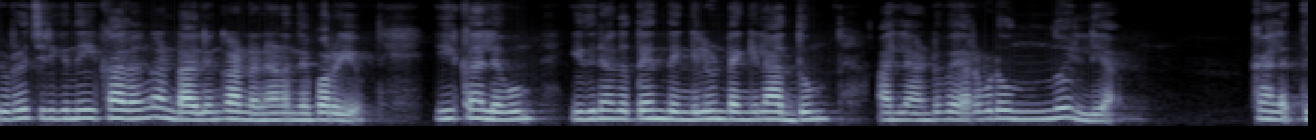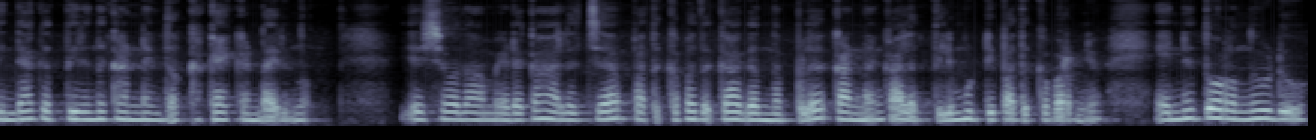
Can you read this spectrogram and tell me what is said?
ഇവിടെ വെച്ചിരിക്കുന്ന ഈ കലം കണ്ടാലും കണ്ണനാണെന്നേ പറയൂ. ഈ കലവും ഇതിനകത്ത് എന്തെങ്കിലും ഉണ്ടെങ്കിൽ അതും അല്ലാണ്ട് വേറെ ഇവിടെ ഒന്നുമില്ല. കലത്തിന്റെ അകത്തിരുന്ന് കണ്ണൻ ഇതൊക്കെ കേൾക്കണ്ടായിരുന്നു. യശോദാമ്മയുടെ കാലച്ച പതുക്കെ പതുക്കെ അകന്നപ്പോൾ കണ്ണൻ കലത്തിൽ മുട്ടി പതുക്കെ പറഞ്ഞു എന്നെ തുറന്നു വിടൂ.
